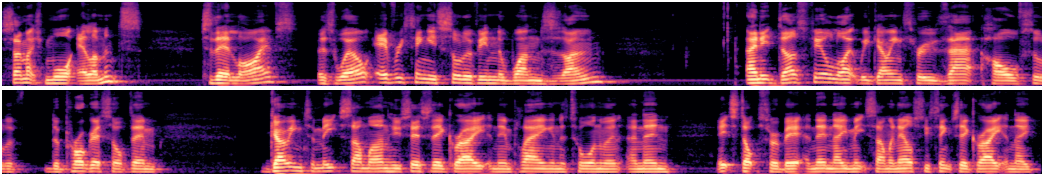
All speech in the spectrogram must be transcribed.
so much more elements to their lives as well. Everything is sort of in the one zone, and it does feel like we're going through that whole sort of the progress of them going to meet someone who says they're great and then playing in the tournament and then it stops for a bit and then they meet someone else who thinks they're great and they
